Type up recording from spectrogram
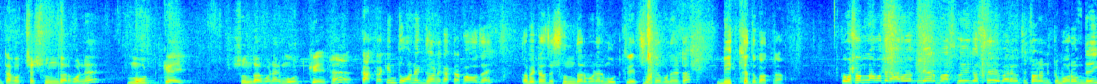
এটা হচ্ছে সুন্দরবনের মুড ক্রেপ। সুন্দরবনের মুড ক্রেপ হ্যাঁ? কাঁকড়া কিন্তু অনেক ধরনের কাঁকড়া পাওয়া যায়, তবে এটা হচ্ছে সুন্দরবনের মুড ক্রেপ। সুন্দরবনের এটা বিখ্যাত কাঁকড়া। তো মাসাল্লাহ আমাদের আরও এক লেয়ার মাছ হয়ে গেছে। এবারে হচ্ছে চলেন একটু বরফ দেই।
